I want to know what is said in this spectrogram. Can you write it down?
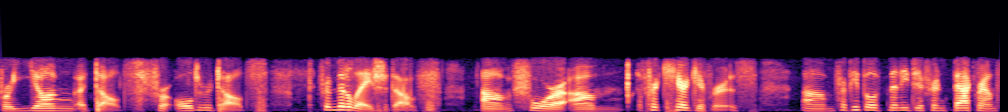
for young adults, for older adults, for middle-aged adults, um, for um, for caregivers, um, for people of many different backgrounds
